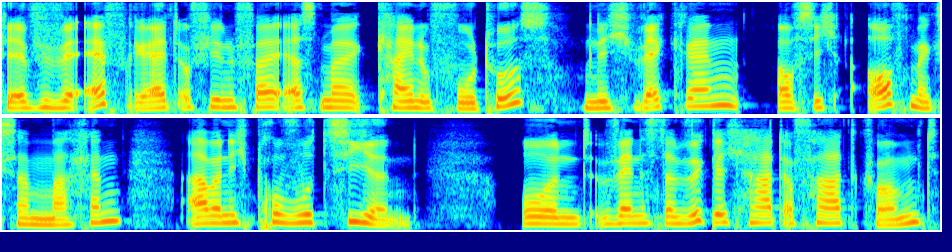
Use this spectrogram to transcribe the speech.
Der WWF rät auf jeden Fall erstmal keine Fotos, nicht wegrennen, auf sich aufmerksam machen, aber nicht provozieren. Und wenn es dann wirklich hart auf hart kommt,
